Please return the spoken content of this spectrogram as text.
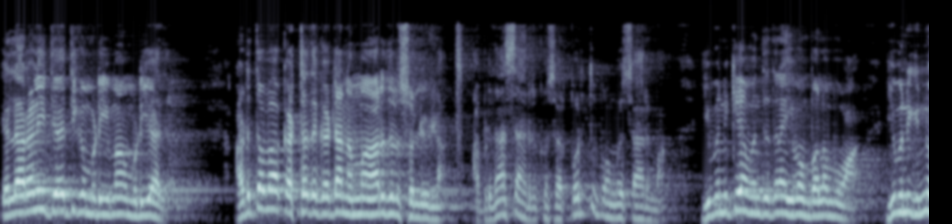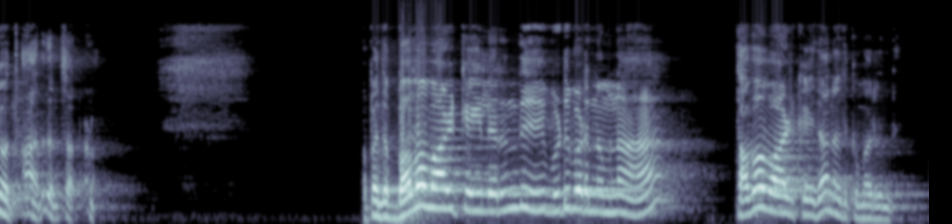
எல்லாராலையும் தேத்திக்க முடியுமா? முடியாது. அடுத்தவா கஷ்டத்தை கேட்டால் நம்ம ஆறுதல் சொல்லிடலாம். அப்படிதான் சார் இருக்கும் சார். பொறுத்து போங்க சாருமா. இவனுக்கே வந்ததுன்னா இவன் புலம்புவான். இவனுக்கு இன்னும் ஆறுதல் சொல்லணும். அப்போ இந்த பவ வாழ்க்கையிலிருந்து விடுபடணும்னா தவ வாழ்க்கை தான் அதுக்கு மருந்து.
